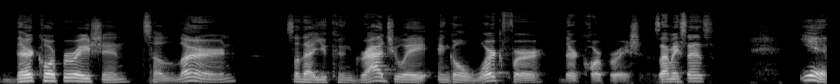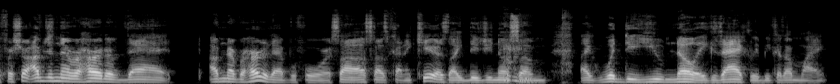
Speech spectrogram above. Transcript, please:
their corporation to learn so that you can graduate and go work for their corporation. Does that make sense? Yeah, for sure. I've just never heard of that. I've never heard of that before. So I was, was kind of curious. Like, did you know some? Like, what do you know exactly? Because I'm like,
